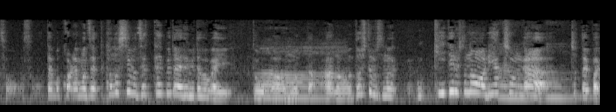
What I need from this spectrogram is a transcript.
そうそう。でもこれも絶対このシーンも絶対舞台で見た方がいいとは思った。あー。あのどうしてもその聞いてる人のリアクションがうん。ちょっとやっぱ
